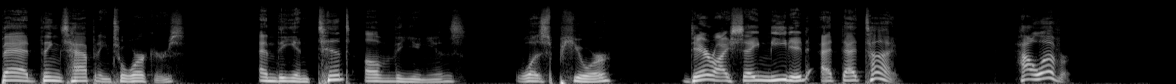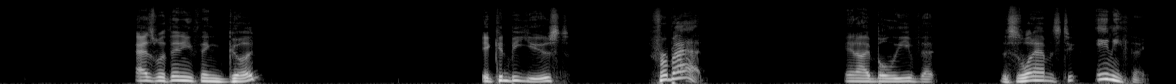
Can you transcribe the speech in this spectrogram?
bad things happening to workers, and the intent of the unions was pure, dare I say, needed at that time. However, as with anything good, it can be used for bad. And I believe that this is what happens to anything.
